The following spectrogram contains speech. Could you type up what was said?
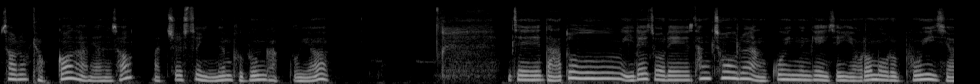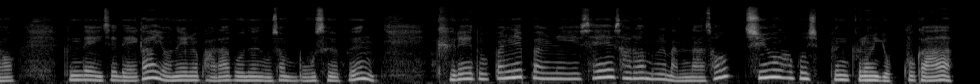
서로 겪어가면서 맞출 수 있는 부분 같고요. 이제 나도 이래저래 상처를 안고 있는 게 이제 여러모로 보이죠. 근데 이제 내가 연애를 바라보는 우선 모습은 그래도 빨리빨리 새 사람을 만나서 치유하고 싶은 그런 욕구가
